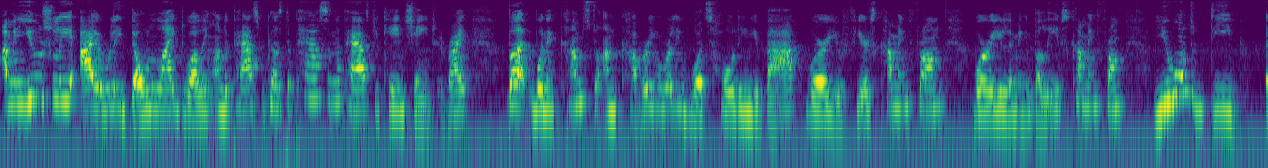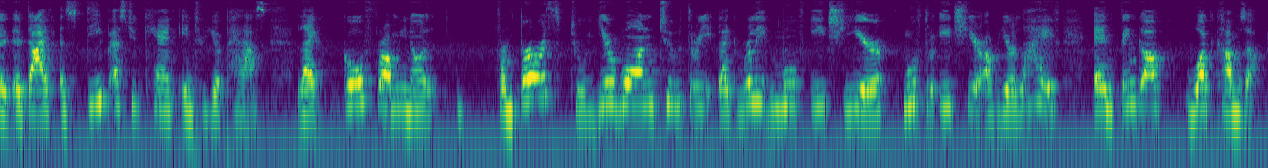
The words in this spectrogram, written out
I mean, usually I really don't like dwelling on the past because the past in the past you can't change it, right? But when it comes to uncovering really what's holding you back, where your fears coming from, where your limiting beliefs coming from, you want to deep uh, uh, dive as deep as you can into your past. Like go from you know from birth to year one, two, three, like really move each year, move through each year of your life and think of what comes up.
